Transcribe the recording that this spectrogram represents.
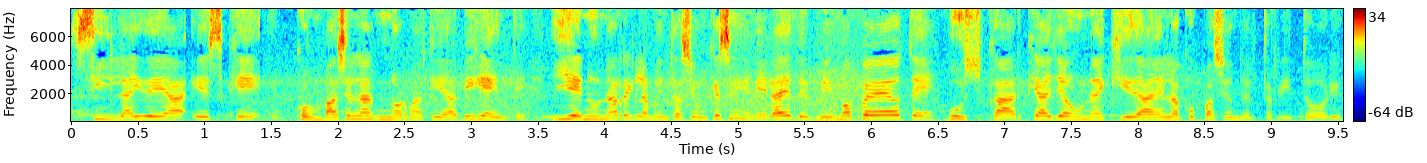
si la idea es que con base en la normatividad vigente y en una reglamentación que se genera desde el mismo PBOT, buscar que haya una equidad en la ocupación del territorio,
